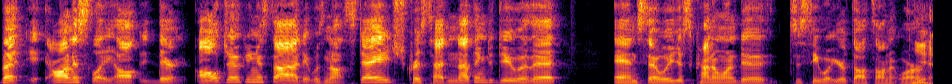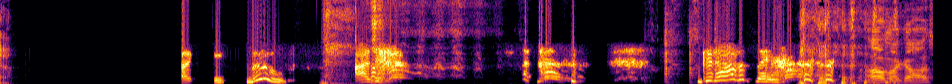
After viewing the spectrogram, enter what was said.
but it, honestly, all they're all joking aside, it was not staged. Chris had nothing to do with it, and so we just kind of wanted to to see what your thoughts on it were. yeah. uh, move. I just get out of there. oh my gosh.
